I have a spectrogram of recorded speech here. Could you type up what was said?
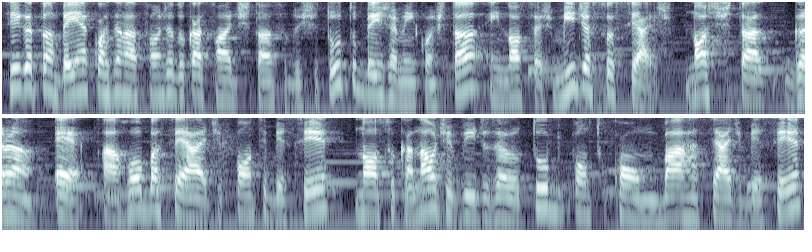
Siga também a coordenação de educação à distância do Instituto Benjamin Constant em nossas mídias sociais. Nosso Instagram é @cead.bc, nosso canal de vídeos é youtube.com/ceadbc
